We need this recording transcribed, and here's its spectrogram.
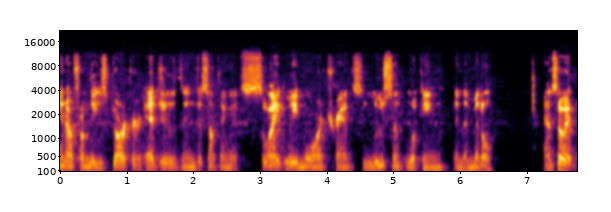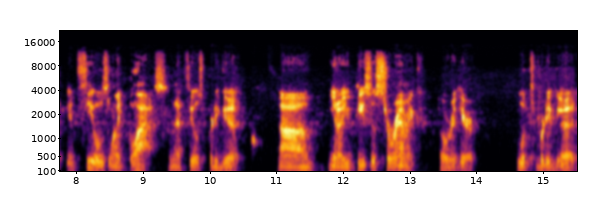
you know, from these darker edges into something that's slightly more translucent looking in the middle. And so it, it feels like glass, and that feels pretty good. Uh, you know, your piece of ceramic over here looks pretty good.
